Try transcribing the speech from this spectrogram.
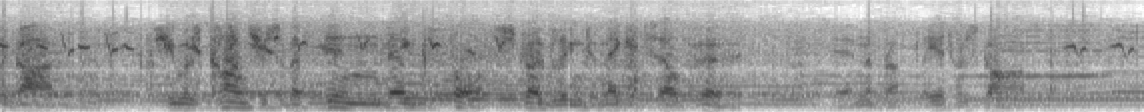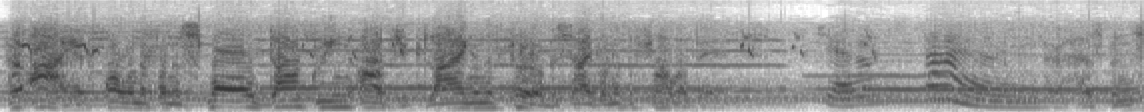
the garden. She was conscious of a thin, vague thought struggling to make itself heard. Then, abruptly, it was gone. Her eye had fallen upon a small, dark green object lying in the fur beside one of the flower beds. Gerald's diary. Her husband's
